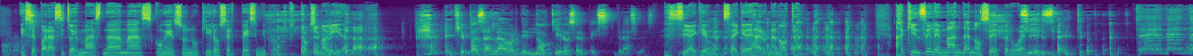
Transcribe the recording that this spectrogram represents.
horroroso. Ese parásito es más, nada más con eso no quiero ser pez en mi próxima vida. hay que pasar la orden. No quiero ser pez. Gracias. Sí, hay que, hay que dejar una nota. A quién se le manda, no sé, pero bueno. Sí, exacto. Tremenda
